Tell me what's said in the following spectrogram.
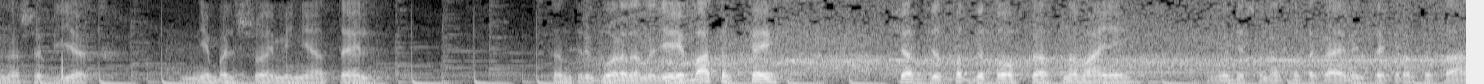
наш объект – небольшой мини-отель в центре города на Дерибасовской. Сейчас идет подготовка оснований. Здесь у нас вот такая везде красота.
